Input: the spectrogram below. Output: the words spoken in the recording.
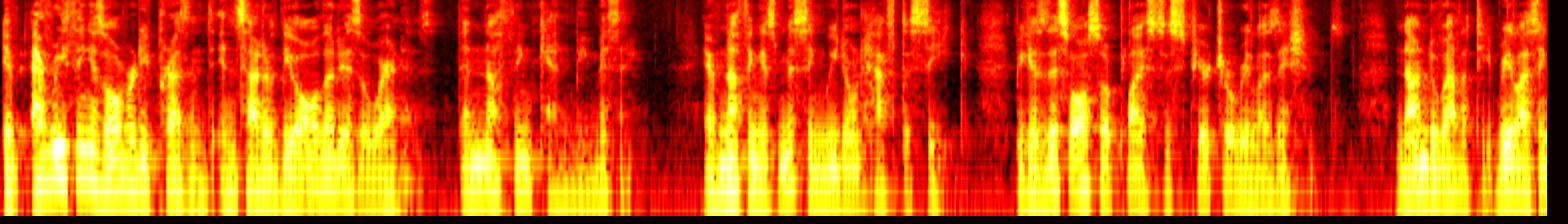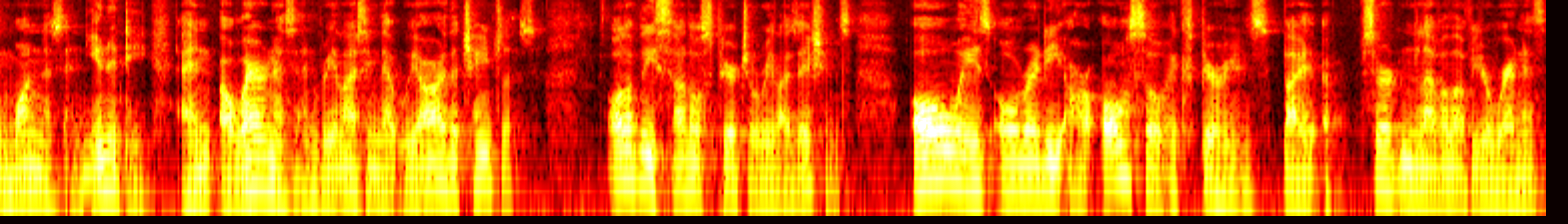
If everything is already present inside of the all that is awareness, then nothing can be missing. If nothing is missing, we don't have to seek because this also applies to spiritual realizations. Non-duality, realizing oneness and unity and awareness and realizing that we are the changeless. All of these subtle spiritual realizations always already are also experienced by a certain level of your awareness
